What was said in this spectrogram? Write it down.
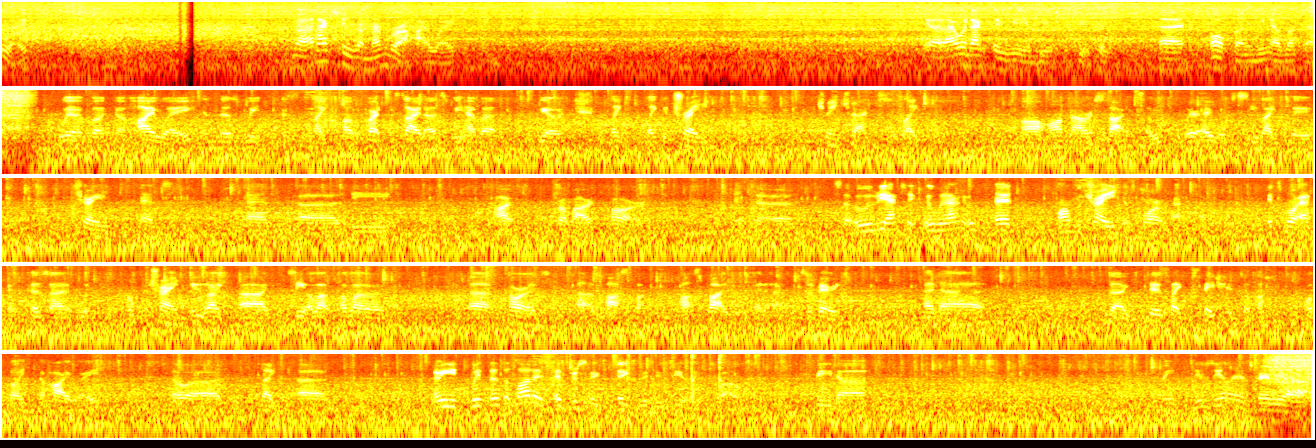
Highway. No, I'd actually remember a highway. Yeah, that would actually be a beautiful too, because uh, often we have like a we have like a highway, and there's we like right beside us we have a we have like like a train train tracks like uh, on our side, so we're able to see like the train and the our, from our car, and uh, so it would be actually it would actually and on the train it's more it's more epic because uh, with, on the train you like uh, can see a lot a lot of uh, cars uh, pass by pass by and uh, it's a very and uh, like there's like stations on the on like the highway, so uh like uh. I mean, wait, there's a lot of interesting things in New Zealand uh, I mean, New Zealand is very, uh,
